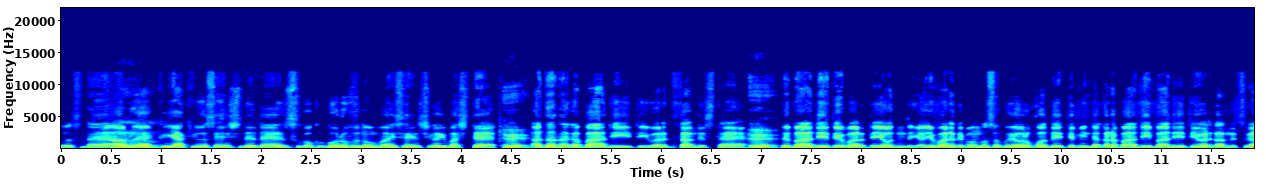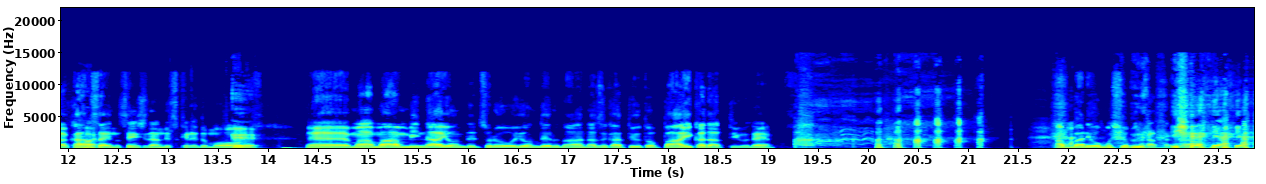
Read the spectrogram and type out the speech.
そうですね。ある野球野球選手でね、すごくゴルフの上手い選手がいまして、ええ。あだ名がバーディーって言われてたんですね。ええ。で、バーディーと呼ばれて、呼んで、呼ばれてものすごく喜んでいて、みんなからバーディー、バーディーって言われたんですが、関西の選手なんですけれども、ええーまあまあ、みんな呼んで、それを呼んでるのはなぜかというと、パー以下だっていうね。あんまり面白くなかったかな。やいやいや、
